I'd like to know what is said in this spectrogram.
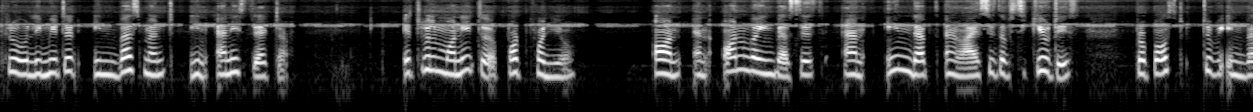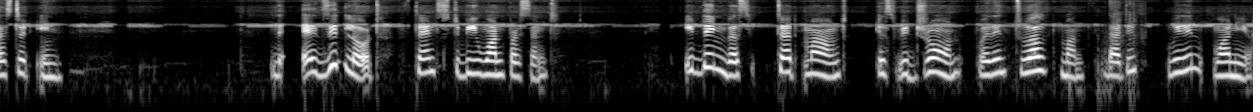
through limited investment in any sector. It will monitor portfolio on an ongoing basis and in-depth analysis of securities proposed to be invested in. The exit load tends to be 1%. If the invested amount is withdrawn within 12 months, that is within one year.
